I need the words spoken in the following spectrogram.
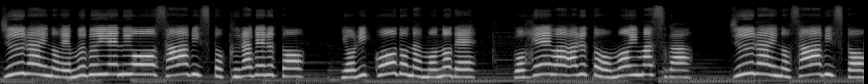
従来の MVNO サービスと比べると、より高度なもので、語弊はあると思いますが、従来のサービスと、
